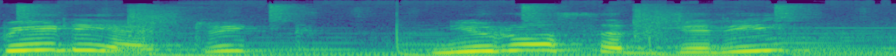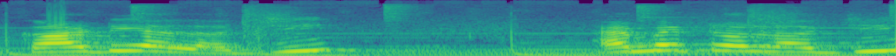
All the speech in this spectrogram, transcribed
paediatric neuro surgery cardiology haematology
